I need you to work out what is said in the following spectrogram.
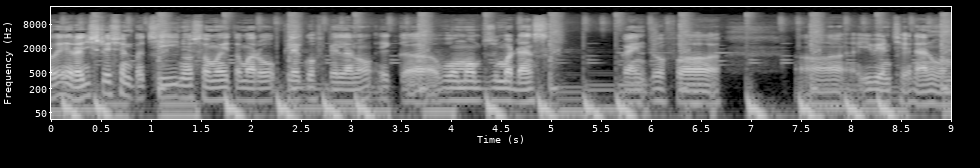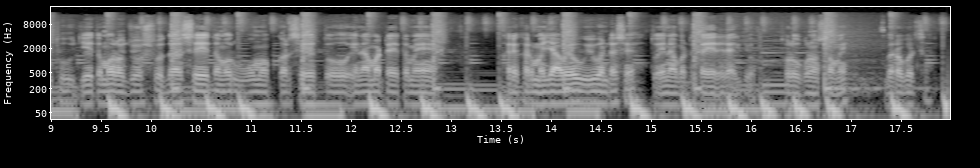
હવે રજિસ્ટ્રેશન પછીનો સમય તમારો ફ્લેગ ઓફ પહેલાંનો, એક વોર્મ અપ ઝુમર ડાન્સ કાઇન્ડ ઓફ ઇવેન્ટ છે, નાનું અમથું જે તમારો જોશ વધારશે, તમારું વોર્મઅપ કરશે, તો એના માટે તમે ખરેખર મજા આવે એવું ઇવેન્ટ હશે, તો એના માટે તૈયારી રાખજો. થોડો ઘણો સમય, બરાબર છે?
